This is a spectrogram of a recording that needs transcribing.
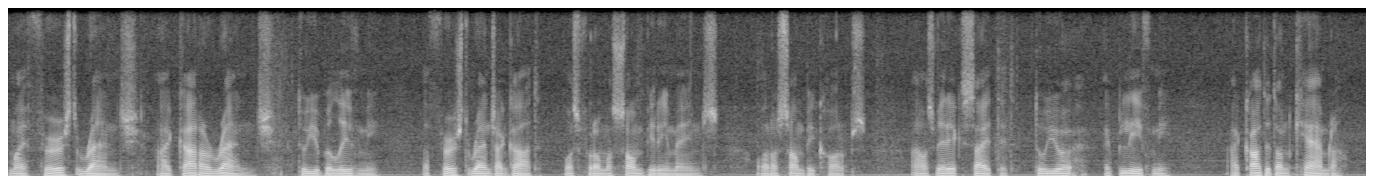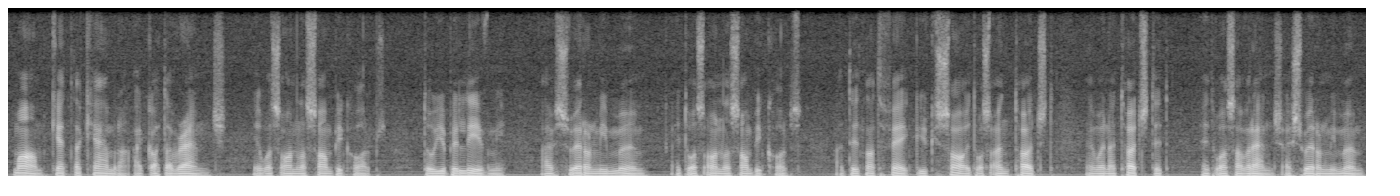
My first wrench. I got a wrench. Do you believe me? The first wrench I got was from a zombie remains or a zombie corpse. I was very excited. Do you believe me? I got it on camera. Mom, get the camera. I got a wrench. It was on the zombie corpse. Do you believe me? I swear on me mum, it was on the zombie corpse. I did not fake. You saw it was untouched. And when I touched it, it was a wrench. I swear on me mum.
